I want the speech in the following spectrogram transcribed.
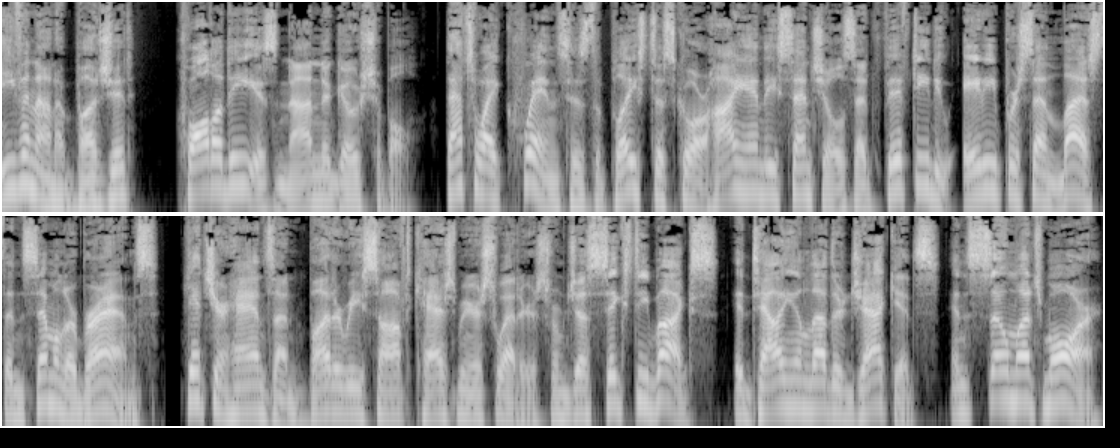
Even on a budget, quality is non-negotiable. That's why Quince is the place to score high-end essentials at 50 to 80% less than similar brands. Get your hands on buttery soft cashmere sweaters from just 60 bucks, Italian leather jackets, and so much more.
